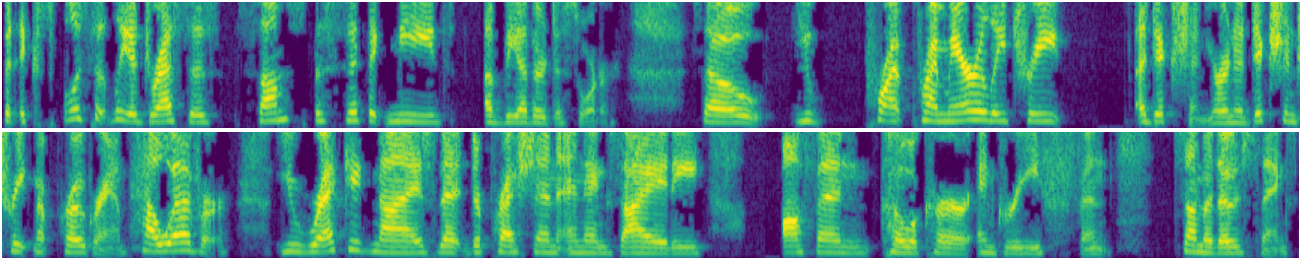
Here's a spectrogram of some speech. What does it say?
but explicitly addresses some specific needs of the other disorder. So you pri- primarily treat addiction, you're an addiction treatment program. However, you recognize that depression and anxiety often co occur and grief and some of those things.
